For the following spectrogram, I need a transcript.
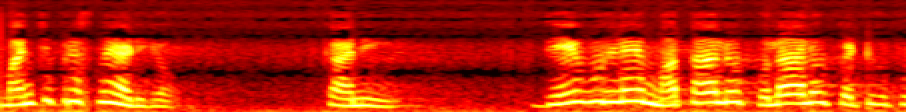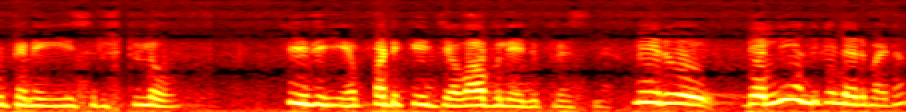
మంచి ప్రశ్నే అడిగావు. కానీ దేవుళ్ళే మతాలు కులాలు పెట్టుకు పుట్టిన ఈ సృష్టిలో ఇది ఎప్పటికీ జవాబు లేని ప్రశ్న. మీరు ఢిల్లీ ఎందుకు వెళ్ళారు మేడం?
